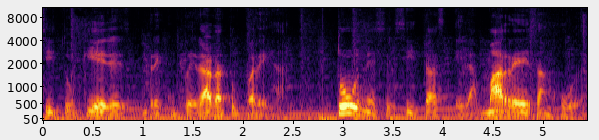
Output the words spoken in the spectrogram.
Si tú quieres recuperar a tu pareja, tú necesitas el amarre de San Judas.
